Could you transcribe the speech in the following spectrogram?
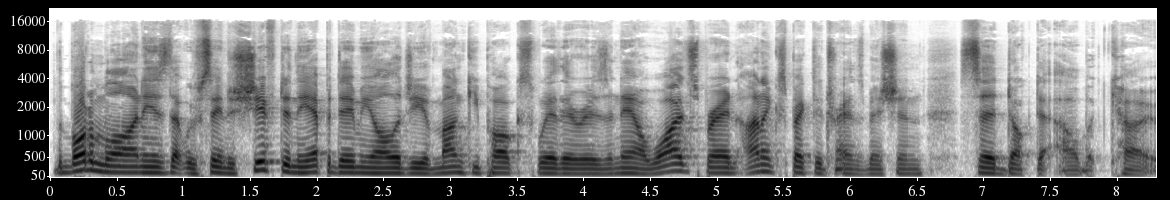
The bottom line is that we've seen a shift in the epidemiology of monkeypox where there is a now widespread, unexpected transmission, said Dr. Albert Ko,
